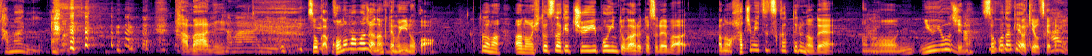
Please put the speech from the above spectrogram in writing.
たまに。たまに。たまに。そうかこのままじゃなくてもいいのか。ただまああの一つだけ注意ポイントがあるとすればあの蜂蜜使ってるのであの、乳幼児ねそこだけは気をつけて、はい、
